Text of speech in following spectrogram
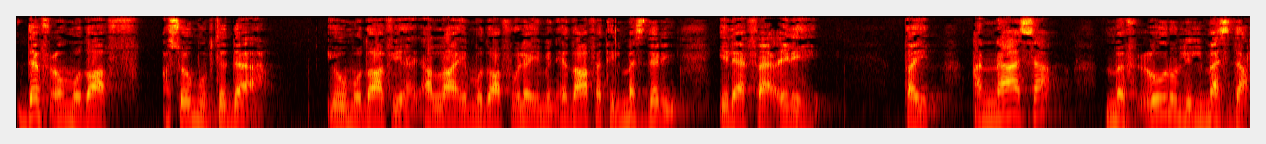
dafcu mudaaf asoo mubtada ah yuu mudaaf yahay. Allahi mudaaf ilayhi min idaafati اlmasdari ilى faacilihi. Ayib annaasa mafcuulu lilmasdar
